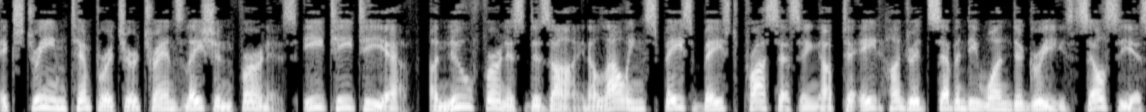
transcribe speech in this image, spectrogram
Extreme Temperature Translation Furnace ETTF, a new furnace design allowing space-based processing up to 871 degrees Celsius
